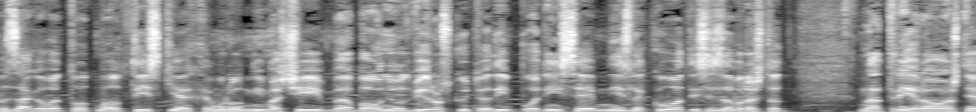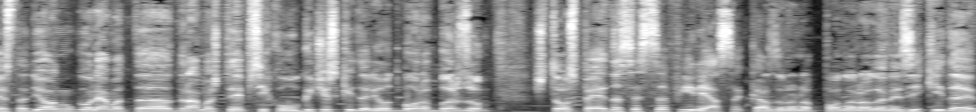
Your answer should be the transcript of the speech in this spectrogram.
загубата от Малтийския Хамрун. Имаше и болни от вирус, които един по един се излекуват и се завръщат на тренировъчния стадион. Голямата драма ще е психологически дали отбора бързо ще успее да се съфиряса, казано на по-народен език и да е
